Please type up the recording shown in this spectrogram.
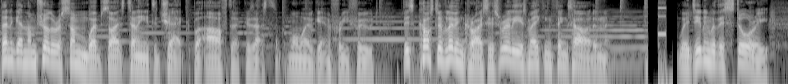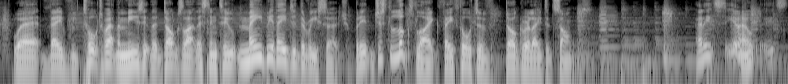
Then again, I'm sure there are some websites telling you to check, but after, because that's one way of getting free food. This cost of living crisis really is making things hard, isn't it? We're dealing with this story where they've talked about the music that dogs like listening to. Maybe they did the research, but it just looks like they thought of dog related songs. And it's, you know, it's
